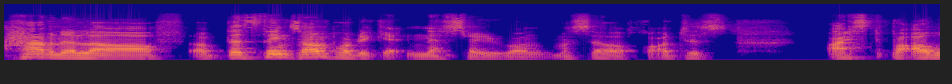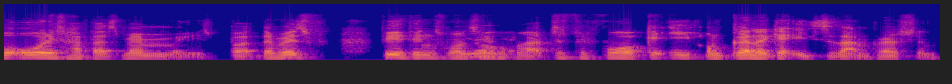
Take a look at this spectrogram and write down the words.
having a laugh. Uh, There's things I'm probably getting necessarily wrong myself. I'm just. I, but I will always have those memories. But there is a few things I want to Yeah. talk about just before I get you. I'm gonna get you to that impression.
